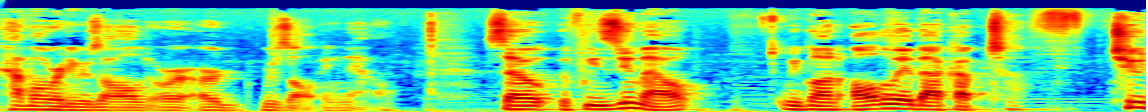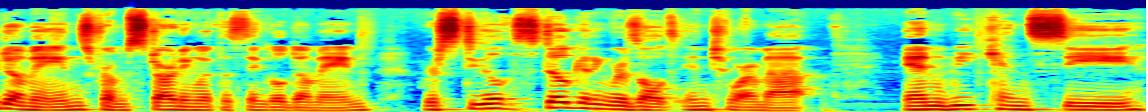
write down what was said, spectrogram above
have already resolved or are resolving now. So if we zoom out, we've gone all the way back up to two domains from starting with a single domain. We're still still getting results into our map, and we can see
